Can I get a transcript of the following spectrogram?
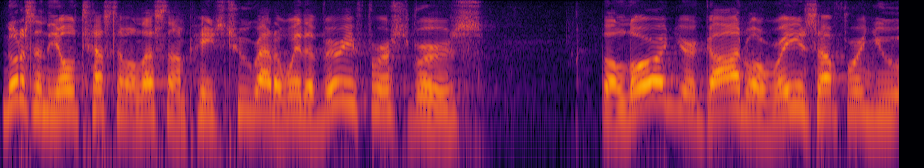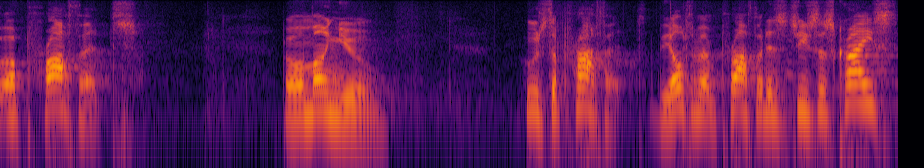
Notice in the Old Testament lesson on page 2 right away, the very first verse the Lord your God will raise up for you a prophet from among you. Who's the prophet? The ultimate prophet is Jesus Christ,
